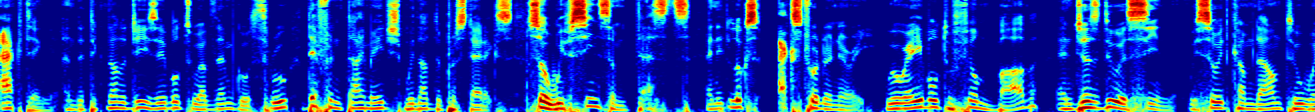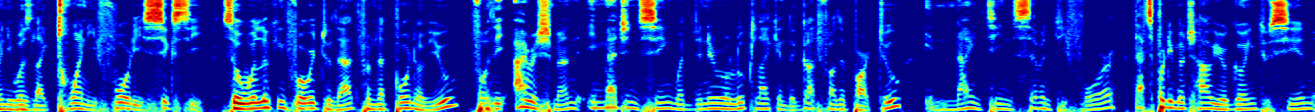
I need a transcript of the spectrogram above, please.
acting, and the technology is able to have them go through different time ages without the prosthetics. So we've seen some tests, and it looks extraordinary. We were able to film Bob and just do a scene. We saw it come down to when he was like 20, 40, 60. So we're looking forward to that from that point of view. For The Irishman, imagine seeing what De Niro looked like in The Godfather Part 2 in 1974. That's pretty much how you're going to see him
